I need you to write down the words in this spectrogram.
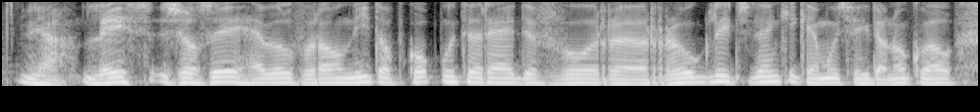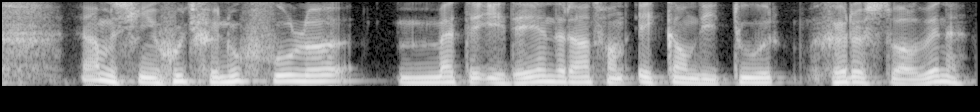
Ja, lees José, hij wil vooral niet op kop moeten rijden voor eh, Roglic, denk ik. Hij moet zich dan ook wel ja, misschien goed genoeg voelen met de idee inderdaad van ik kan die Tour gerust wel winnen.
